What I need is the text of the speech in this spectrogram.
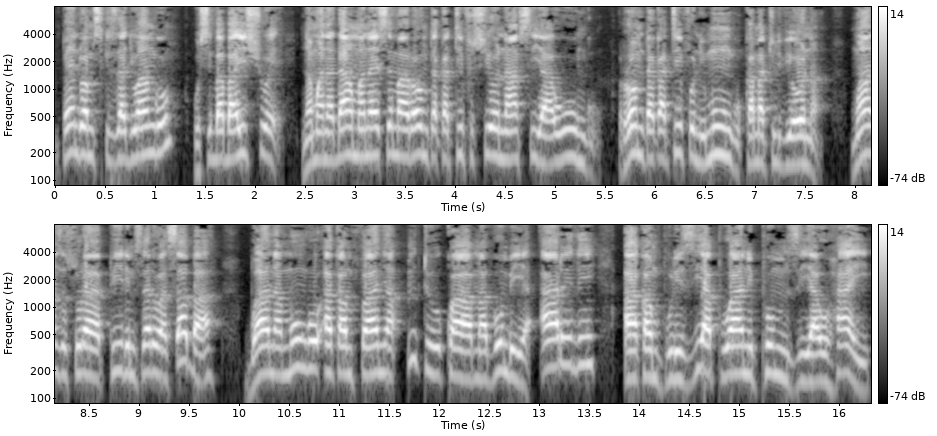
Mpendwa msikilizaji wangu usibabaishwe na mwanadamu anayesema roho mtakatifu siyo nafsi ya uungu. Roho mtakatifu ni mungu kama tulivyoona. Mwanzo sura ya pili mstari wa saba bwana mungu akamfanya mtu kwa mavumbi ya ardhi akampulizia puani pumzi ya uhai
